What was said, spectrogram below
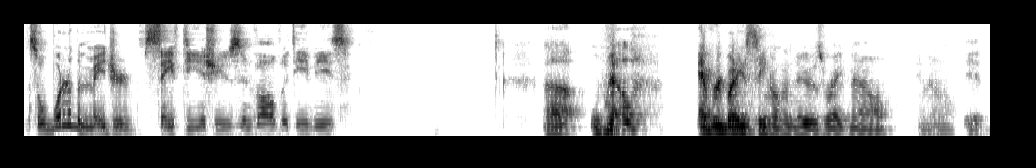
so what are the major safety issues involved with evs uh, well everybody's seen on the news right now you know it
